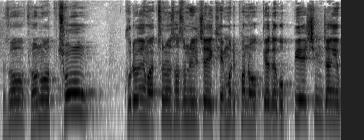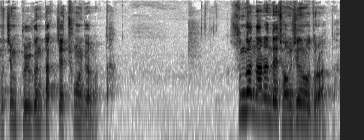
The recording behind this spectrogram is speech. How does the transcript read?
그래서 견호 총 구령에 맞추는 사수는 일제히 개머리판을 어깨에 대고 B의 심장에 붙인 붉은 딱지에 총을 겨눴다. 순간 나는 내 정신으로 돌아왔다.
